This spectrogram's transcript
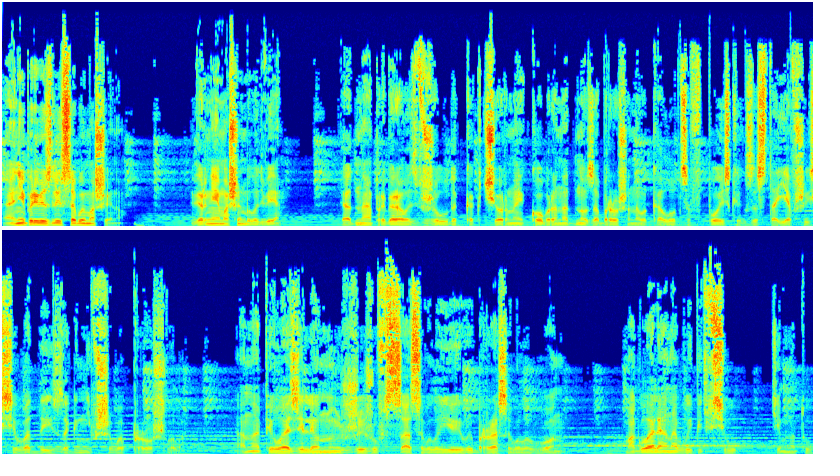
Они привезли с собой машину. Вернее, машин было две. Одна пробиралась в желудок, как черная кобра на дно заброшенного колодца в поисках застоявшейся воды из загнившего прошлого. Она пила зеленую жижу, всасывала ее и выбрасывала вон. Могла ли она выпить всю темноту?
